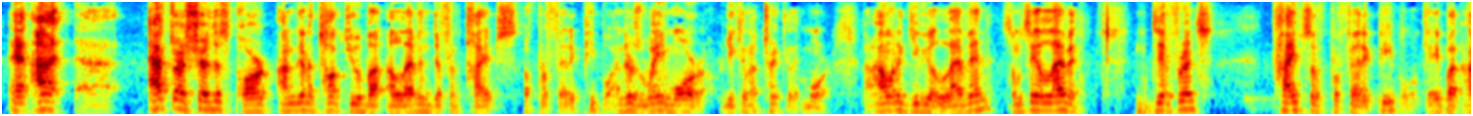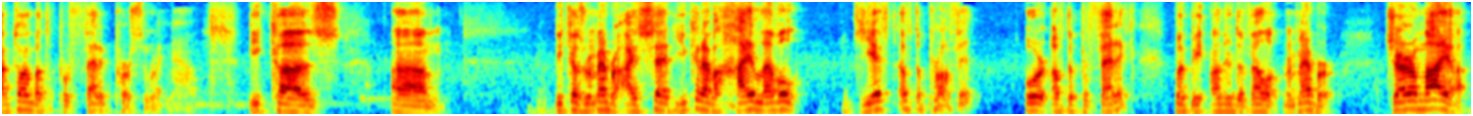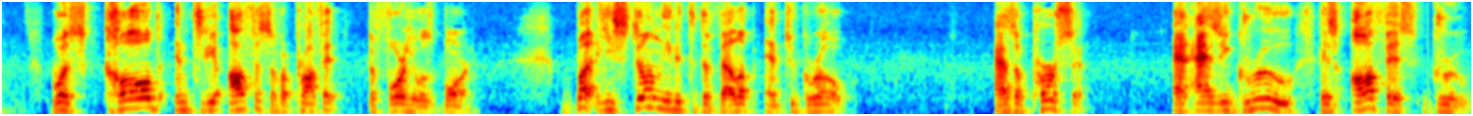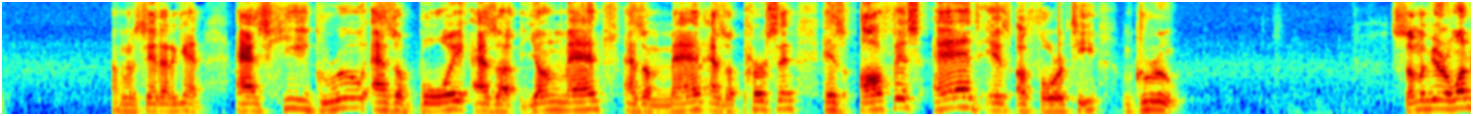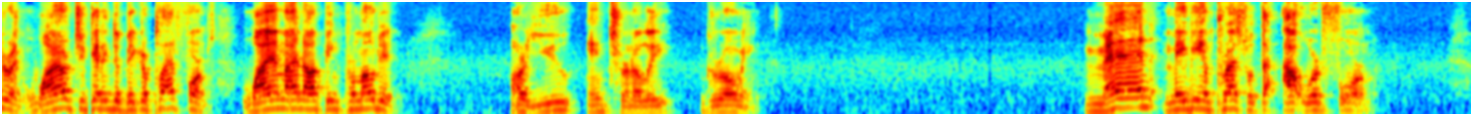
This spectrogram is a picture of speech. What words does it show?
and I, uh, after I share this part, I'm going to talk to you about 11 different types of prophetic people. And there's way more. You can articulate more. But I want to give you 11, someone say 11, different types of prophetic people, okay? But I'm talking about the prophetic person right now because, um, because remember, I said you could have a high level gift of the prophet or of the prophetic, but be underdeveloped. Remember, Jeremiah was called into the office of a prophet before he was born, but he still needed to develop and to grow as a person. And as he grew, his office grew. I'm going to say that again. As he grew as a boy, as a young man, as a man, as a person, his office and his authority grew. Some of you are wondering, why aren't you getting the bigger platforms? Why am I not being promoted? Are you internally growing? Man may be impressed with the outward form,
